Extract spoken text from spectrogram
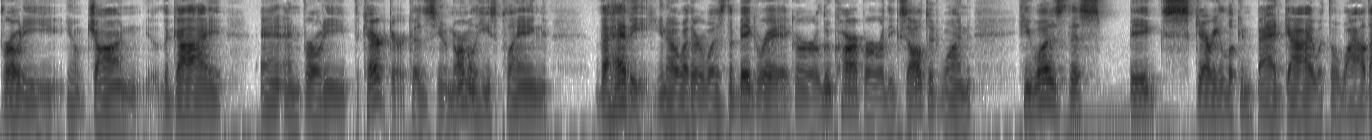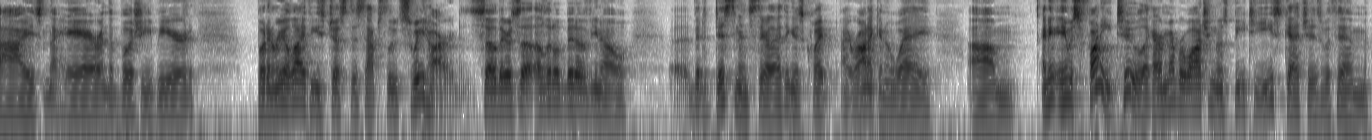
Brody, you know, John, the guy, and, and Brody, the character, because you know normally he's playing the heavy, you know, whether it was the Big Rig or Luke Harper or the Exalted One, he was this big, scary looking bad guy with the wild eyes and the hair and the bushy beard. But in real life, he's just this absolute sweetheart. So there's a, a little bit of, you know, a bit of dissonance there that I think is quite ironic in a way. Um, and it, it, was funny too. Like I remember watching those BTE sketches with him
